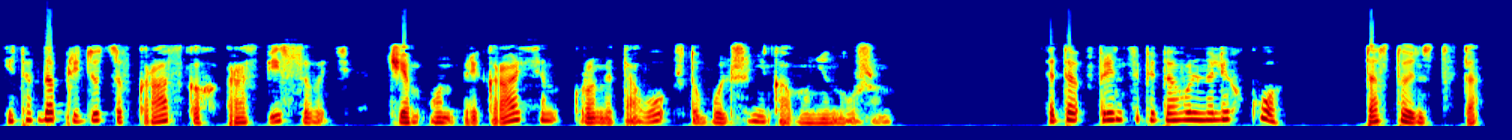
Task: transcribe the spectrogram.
И тогда придется в красках расписывать, чем он прекрасен, кроме того, что больше никому не нужен. Это, в принципе, довольно легко. Достоинств-то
